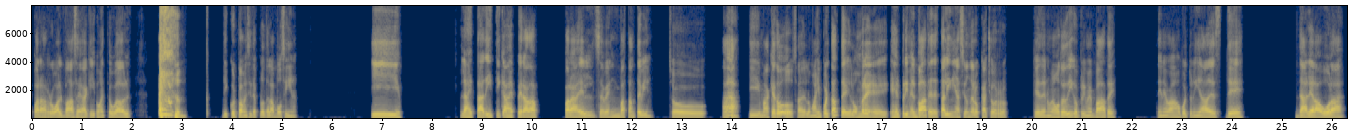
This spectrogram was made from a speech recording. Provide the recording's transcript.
para robar bases aquí con este jugador. Discúlpame si te exploté las bocinas. Y las estadísticas esperadas para él se ven bastante bien. So, ah, y más que todo, lo más importante, el hombre es el primer bate de esta alineación de los cachorros. Que de nuevo te digo, el primer bate tiene más oportunidades de darle a la bola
